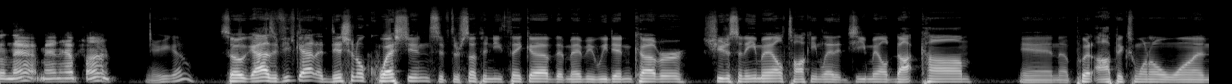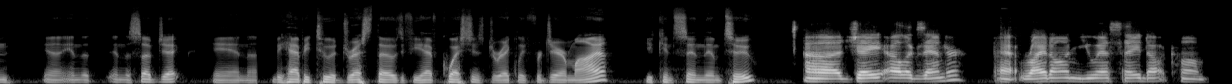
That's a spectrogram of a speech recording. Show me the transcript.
than that, man, have fun. There you go. So, guys, if you've got additional questions, if there's something you think of that maybe we didn't cover, shoot us an email, talkinglead at gmail.com, and uh, put Optics 101 uh, in the in the subject, and uh, be happy to address those. If you have questions directly for Jeremiah, you can send them to. Uh, J Alexander at ritonusa.com.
